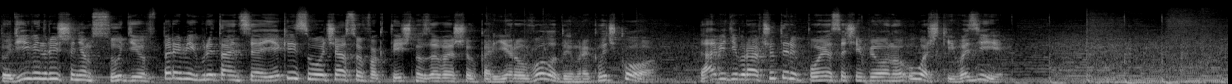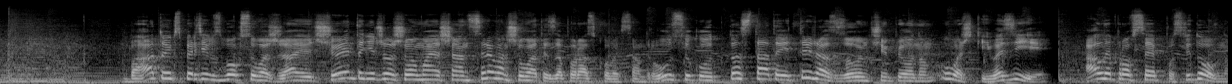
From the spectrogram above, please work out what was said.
Тоді він рішенням суддів переміг британця, який свого часу фактично завершив кар'єру Володимира Кличко та відібрав 4 пояса чемпіону у важкій вазі. Багато експертів з боксу вважають, що Ентоні Джошуа має шанс реваншувати за поразку Олександру Усику та стати триразовим чемпіоном у важкій вазі. Але про все послідовно.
